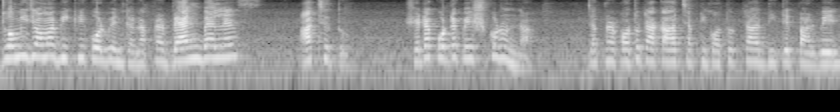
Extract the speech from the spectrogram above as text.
জমি জমা বিক্রি করবেন কেন? আপনার ব্যাংক ব্যালেন্স আছে তো। সেটা কোর্টে পেশ করুন না। যে আপনার কত টাকা আছে, আপনি কতটা দিতে পারবেন,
